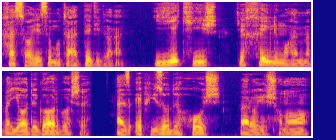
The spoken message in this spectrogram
خصایص متعددی دارن. یکیش که خیلی مهمه و یادگار باشه از اپیزود هوش برای شما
